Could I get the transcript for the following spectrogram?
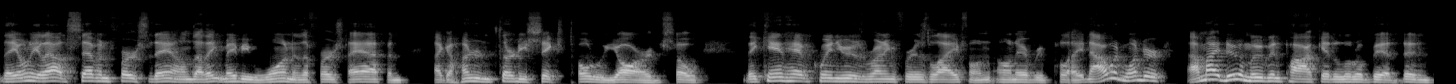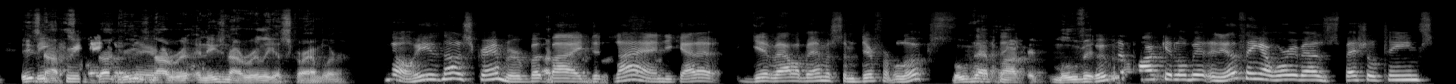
they only allowed seven first downs. I think maybe one in the first half and like 136 total yards. So they can't have Quinn Ewers running for his life on on every play. Now I would wonder. I might do a moving pocket a little bit and he's not. He's there. not, re- and he's not really a scrambler. No, he is not a scrambler, but by design, you got to give Alabama some different looks. Move that pocket, move it, move the pocket a little bit. And the other thing I worry about is special teams.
